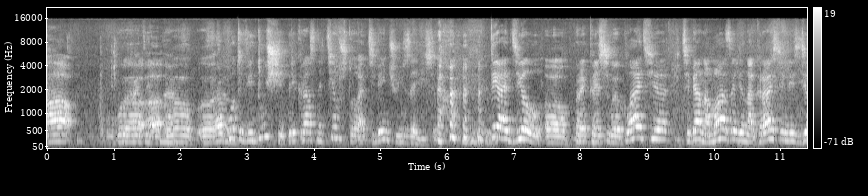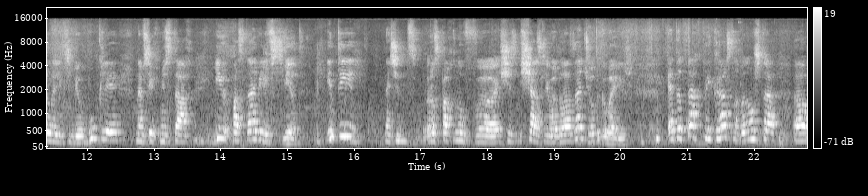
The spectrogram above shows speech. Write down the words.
А Выходить а, на э, э, работа ведущей прекрасна тем, что от тебя ничего не зависит. Ты одел э, красивое платье, тебя намазали, накрасили, сделали тебе букли на всех местах и поставили в свет. И ты, значит, распахнув э, счастливо глаза, что ты говоришь. Это так прекрасно, потому что э,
